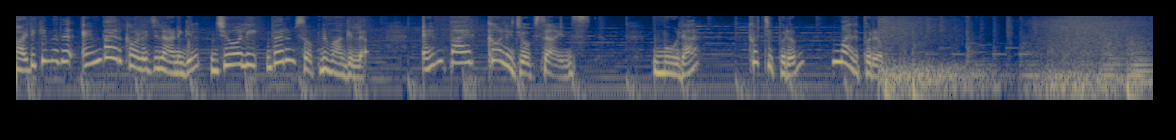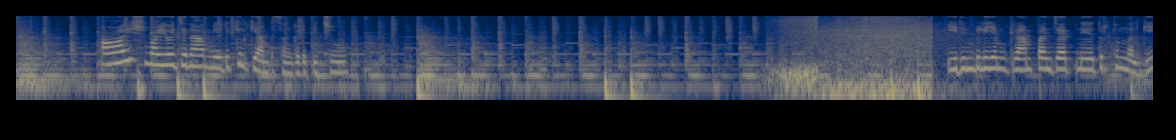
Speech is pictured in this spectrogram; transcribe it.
പഠിക്കുന്നത് എംപയർ കോളേജിലാണെങ്കിൽ ജോലി വെറും സ്വപ്നമാകില്ല. Empire college of science Moodar Kuttippuram Malappuram. Ayush വയോജന മെഡിക്കൽ ക്യാമ്പ് സംഘടിപ്പിച്ചു. ഇരുമ്പിളിയം ഗ്രാമപഞ്ചായത്ത് നേതൃത്വം നൽകി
